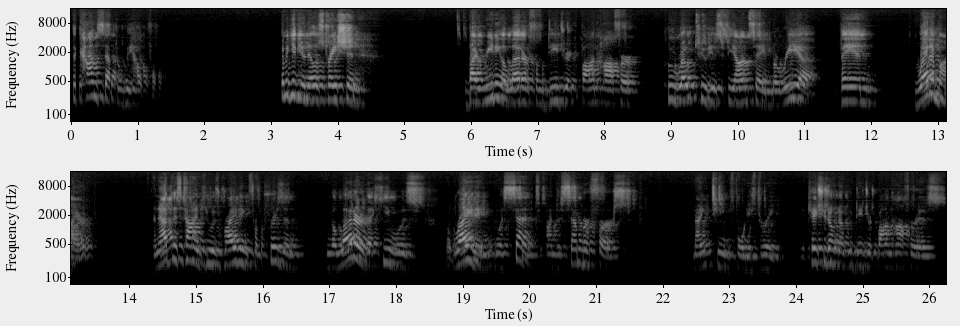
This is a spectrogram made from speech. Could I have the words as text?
the concept will be helpful. Let me give you an illustration by reading a letter from Dietrich Bonhoeffer, who wrote to his fiancee, Maria von Wedemeyer. And at this time, he was writing from prison, and the letter that he was writing was sent on December 1st, 1943. In case you don't know who Dietrich Bonhoeffer is,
